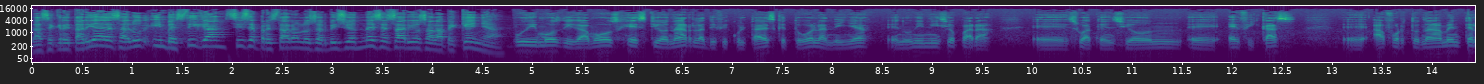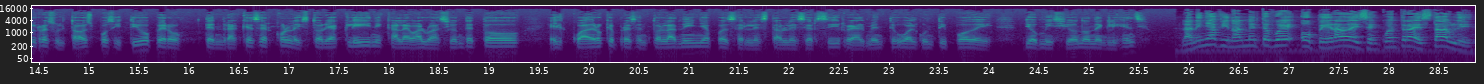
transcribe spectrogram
La Secretaría de Salud investiga si se prestaron los servicios necesarios a la pequeña. Pudimos, digamos, gestionar las dificultades que tuvo la niña en un inicio para eh, su atención eh, eficaz. afortunadamente el resultado es positivo, pero tendrá que ser con la historia clínica, la evaluación de todo el cuadro que presentó la niña, pues el establecer si realmente hubo algún tipo de omisión o negligencia. La niña finalmente fue operada y se encuentra estable.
